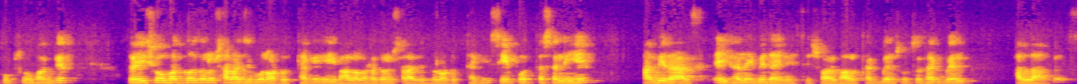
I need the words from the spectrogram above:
খুব সৌভাগ্যের। তো এই সৌভাগ্য যেন সারা জীবন অটুট থাকে, এই ভালোবাসা যেন সারা জীবন অটুট থাকে। সেই প্রত্যাশা নিয়ে আমি রাজ এইখানেই বিদায় নিচ্ছি। সবাই ভালো থাকবেন, সুস্থ থাকবেন। আল্লাহ হাফেজ।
